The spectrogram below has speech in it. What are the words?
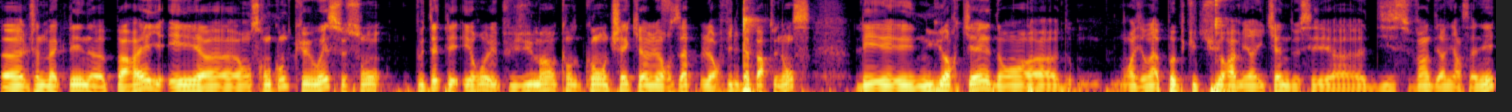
John McClane, pareil. Et on se rend compte que ouais, ce sont peut-être les héros les plus humains quand, quand on check leurs app- leur ville d'appartenance. Les New-Yorkais dans, dans- on va dire dans la pop culture américaine de ces 10-20 dernières années,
